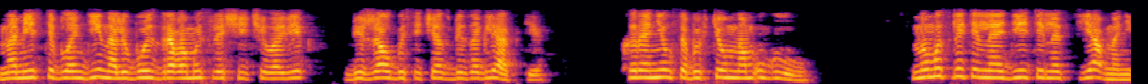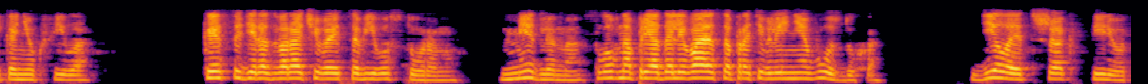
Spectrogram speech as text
На месте блондина любой здравомыслящий человек бежал бы сейчас без оглядки, хоронился бы в темном углу. Но мыслительная деятельность явно не конек Фила. Кэссиди разворачивается в его сторону медленно, словно преодолевая сопротивление воздуха. Делает шаг вперед.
